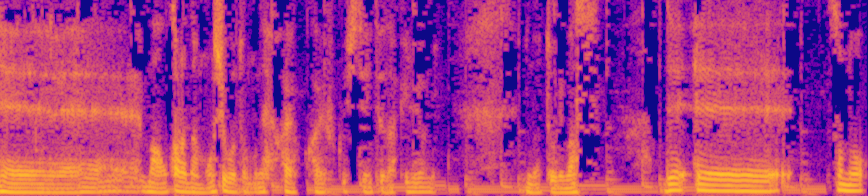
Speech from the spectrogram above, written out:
えー、まあお体もお仕事もね、早く回復していただけるように祈っております。で、えー、その、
